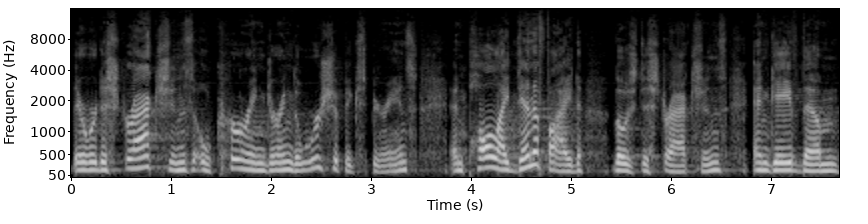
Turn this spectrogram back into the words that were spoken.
There were distractions occurring during the worship experience, and Paul identified those distractions and gave them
